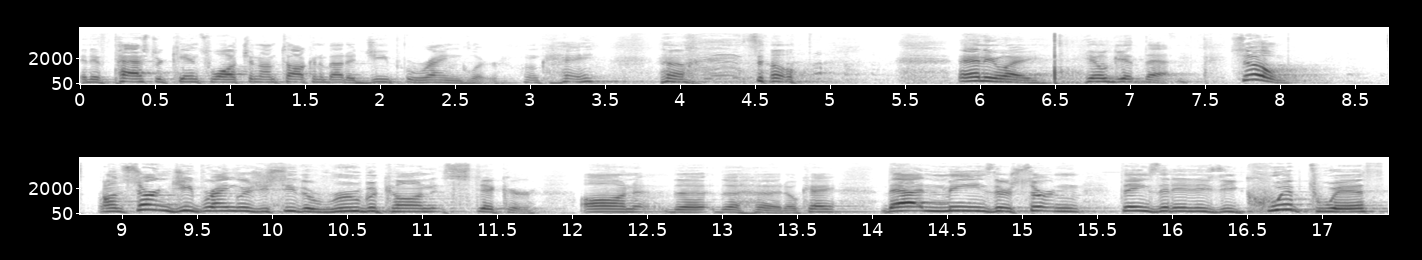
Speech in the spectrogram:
And if Pastor Kent's watching, I'm talking about a Jeep Wrangler, okay? so, anyway, he'll get that. So, on certain Jeep Wranglers, you see the Rubicon sticker on the, the hood, okay? That means there's certain things that it is equipped with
